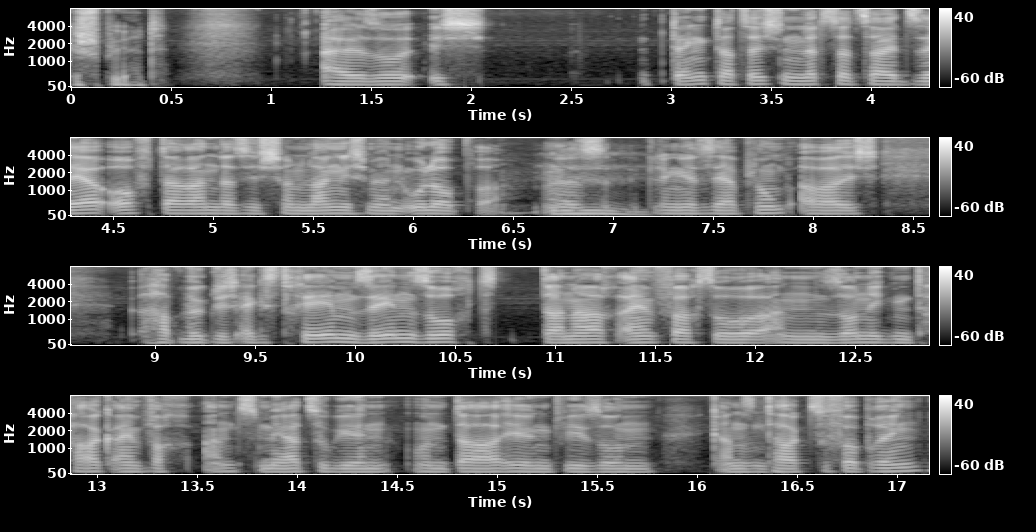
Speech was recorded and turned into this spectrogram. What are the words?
gespürt? Also ich denke tatsächlich in letzter Zeit sehr oft daran, dass ich schon lange nicht mehr in Urlaub war. Das klingt jetzt sehr plump, aber ich habe wirklich extrem Sehnsucht danach einfach so an einem sonnigen Tag einfach ans Meer zu gehen und da irgendwie so einen ganzen Tag zu verbringen.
